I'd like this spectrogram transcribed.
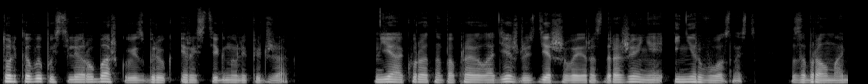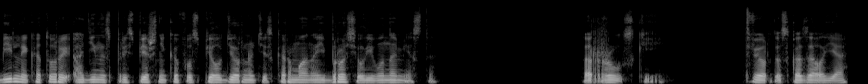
Только выпустили рубашку из брюк и расстегнули пиджак. Я аккуратно поправил одежду, сдерживая раздражение и нервозность, забрал мобильный, который один из приспешников успел дернуть из кармана и бросил его на место. «Русский», — твердо сказал я.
